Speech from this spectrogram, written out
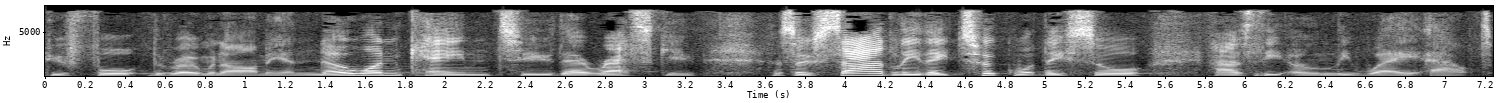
who fought the Roman army, and no one came to their rescue. And so sadly, they took what they saw as the only way out.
